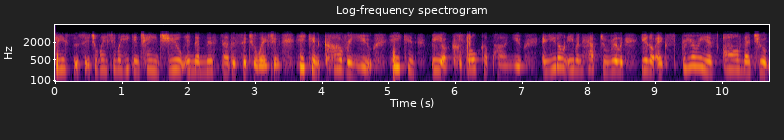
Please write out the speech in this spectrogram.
change the situation, but he can change you in the midst of the situation. He can cover you. He can be a cloak upon you. And you don't even have to really, you know, experience all that you're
